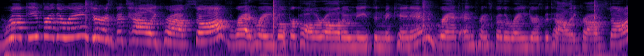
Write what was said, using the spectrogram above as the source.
Rookie for the Vitaly Kravtsov. Red Rainbow for Colorado, Nathan MacKinnon. Grand Entrance for the Rangers, Vitaly Kravtsov.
